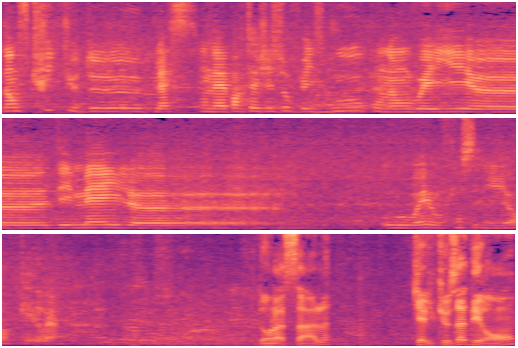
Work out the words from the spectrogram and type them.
d'inscrits que de places. On a partagé sur Facebook, on a envoyé euh, des mails euh, aux, ouais, aux Français de New York et voilà. Dans la salle, quelques adhérents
